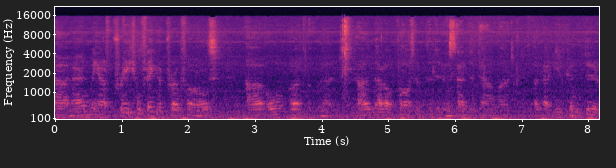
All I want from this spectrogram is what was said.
Uh, and we have pre-configured profiles or, uh, uh, that are part of the standard download that you can do.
